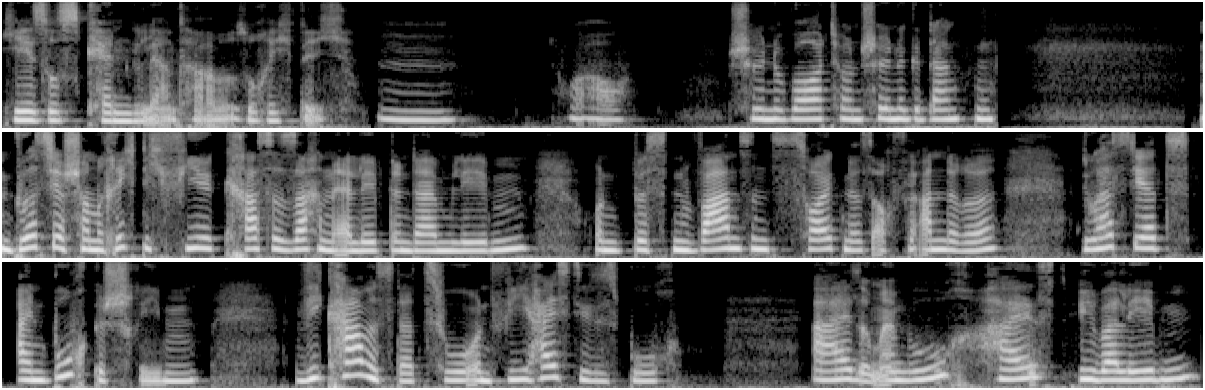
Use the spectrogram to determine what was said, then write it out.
Jesus kennengelernt habe, so richtig. Mm. Wow. Schöne Worte und schöne Gedanken. Du hast ja schon richtig viel krasse Sachen erlebt in deinem Leben und bist ein Wahnsinnszeugnis auch für andere. Du hast jetzt ein Buch geschrieben. Wie kam es dazu und wie heißt dieses Buch? Also, mein Buch heißt Überleben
